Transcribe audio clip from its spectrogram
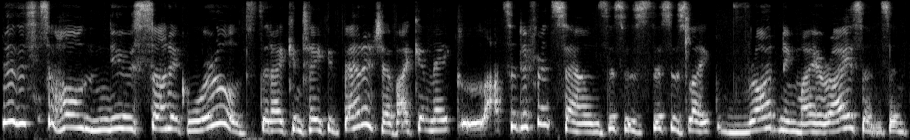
this is a whole new sonic world that I can take advantage of. I can make lots of different sounds. This is this is like broadening my horizons, and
